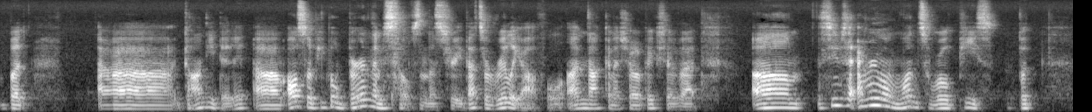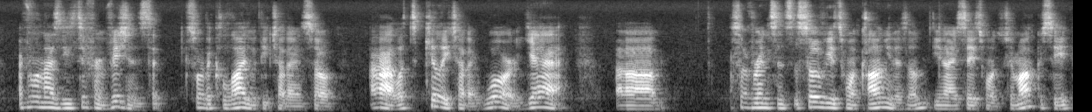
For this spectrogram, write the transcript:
but uh, Gandhi did it. Um, also, people burn themselves in the street. That's really awful. I'm not gonna show a picture of that. Um, it seems that everyone wants world peace, but everyone has these different visions that sort of collide with each other. And so, ah, let's kill each other. War, yeah. Um, so, for instance, the Soviets want communism, the United States wants democracy,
